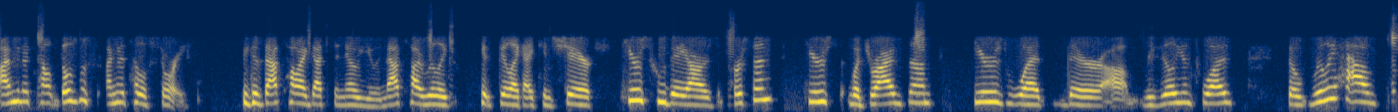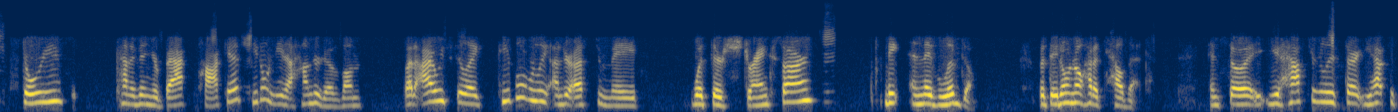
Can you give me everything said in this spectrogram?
I'm going to tell those, I'm going to tell the stories because that's how I got to know you. And that's how I really feel like I can share here's who they are as a person, here's what drives them, here's what their um, resilience was. So, really have stories kind of in your back pocket. You don't need a hundred of them, but I always feel like people really underestimate what their strengths are, and they've lived them, but they don't know how to tell that. And so you have to really start. You have to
